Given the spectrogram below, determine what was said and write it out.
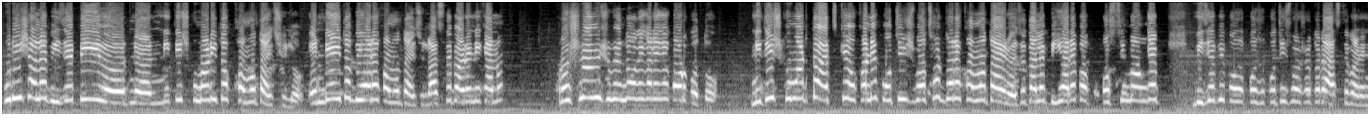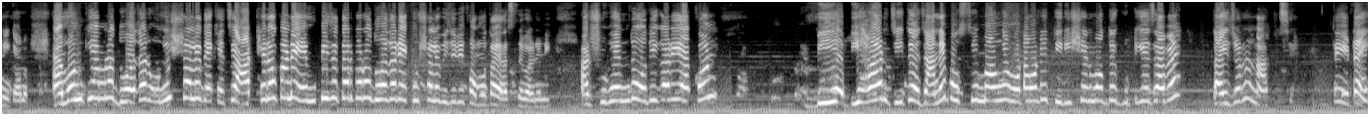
কুড়ি সালে বিজেপি নীতিশ কুমারই তো ক্ষমতায় ছিল এনডিআই তো বিহারে ক্ষমতায় ছিল, আসতে পারেনি কেন? প্রশ্ন আমি শুভেন্দু অধিকারীকে করব তো। নীতিশ কুমার তো আজকে ওখানে পঁচিশ বছর ধরে ক্ষমতায় রয়েছে। তাহলে বিহারে পশ্চিমবঙ্গে বিজেপি পঁচিশ বছর ধরে আসতে পারেনি কেন? এমনকি আমরা দু হাজার উনিশ সালে দেখেছি, আঠেরো খানে এমপি জেতার পরও দু হাজার একুশ সালে বিজেপি ক্ষমতায় আসতে পারেনি। আর শুভেন্দু অধিকারী এখন বিহার জিতে জানে পশ্চিমবঙ্গে মোটামুটি তিরিশের মধ্যে গুটিয়ে যাবে, তাই জন্য নাচছে। তো এটাই।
